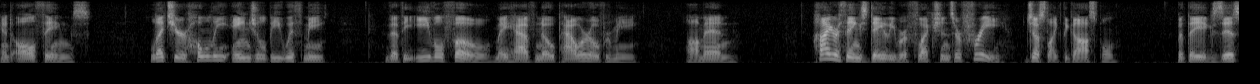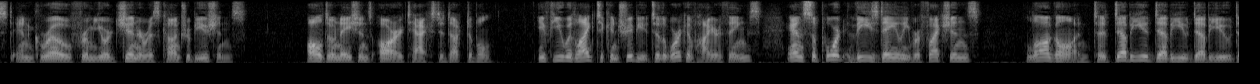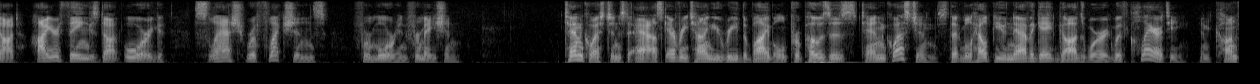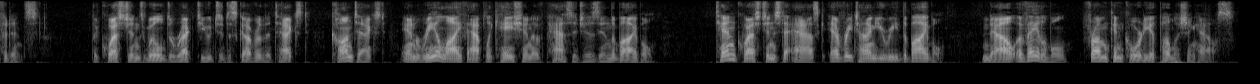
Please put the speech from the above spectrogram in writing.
and all things. Let your holy angel be with me, that the evil foe may have no power over me. Amen. Higher Things Daily Reflections are free, just like the Gospel, but they exist and grow from your generous contributions. All donations are tax deductible. If you would like to contribute to the work of Higher Things and support these daily reflections, log on to www.higherthings.org/reflections for more information. 10 Questions to Ask Every Time You Read the Bible proposes 10 questions that will help you navigate God's Word with clarity and confidence. The questions will direct you to discover the text, context, and real life application of passages in the Bible. 10 Questions to Ask Every Time You Read the Bible, now available from Concordia Publishing House.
